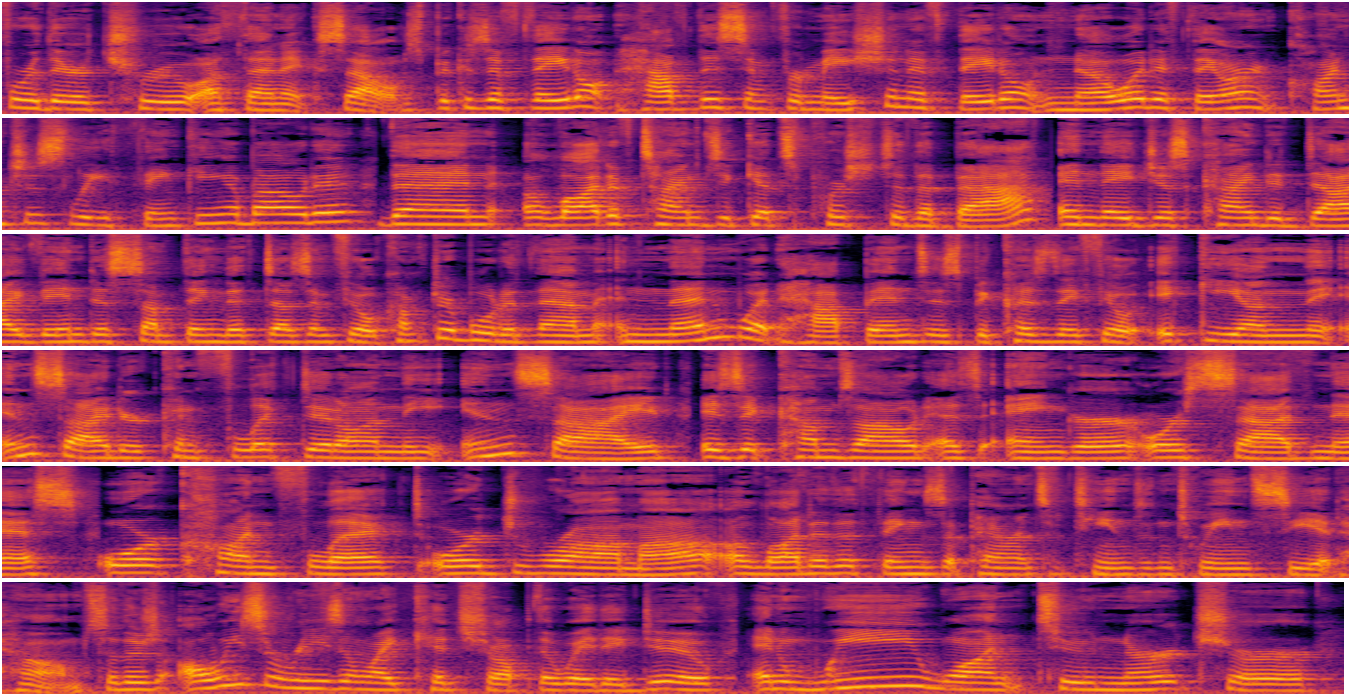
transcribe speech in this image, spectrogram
for their true authentic selves. Because if they don't have this information if they don't know it if they aren't consciously thinking about it then a lot of times it gets pushed to the back and they just kind of dive into something that doesn't feel comfortable to them. And then what happens is because they feel icky on the inside or conflicted on the inside is it comes out as anger or sadness or conflict or drama. A lot of the things that parents of teens and tweens see at home. So there's always a reason why kids show up the way they do. And we want to nurture sure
